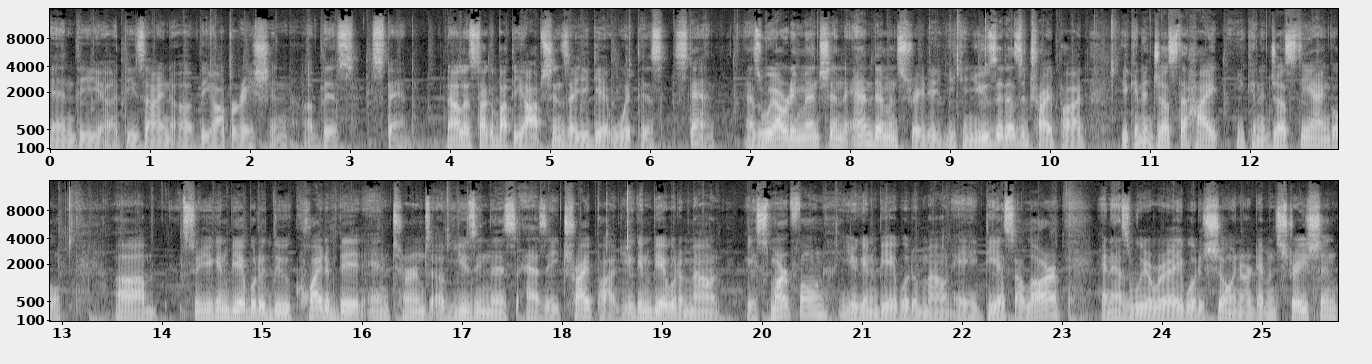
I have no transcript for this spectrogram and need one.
in the uh, design of the operation of this stand. Now let's talk about the options that you get with this stand. As we already mentioned and demonstrated, you can use it as a tripod. You can adjust the height, you can adjust the angle. Um, so you're going to be able to do quite a bit in terms of using this as a tripod. You're going to be able to mount a smartphone, you're going to be able to mount a DSLR, and as we were able to show in our demonstration,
